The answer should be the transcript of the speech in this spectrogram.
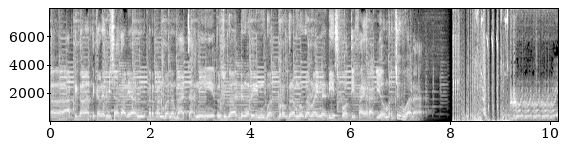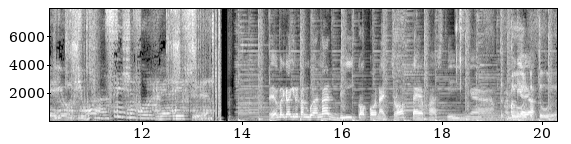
eh, artikel-artikel yang bisa kalian rekan buana baca nih terus juga dengerin buat program-program lainnya di Spotify Radio Mercu Buana. Ya balik lagi rekan Buana di Coconut Celote pastinya. Betul nih ya, betul.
